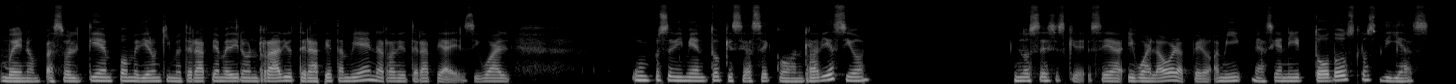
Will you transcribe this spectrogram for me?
bueno, pasó el tiempo, me dieron quimioterapia, me dieron radioterapia también. La radioterapia es igual un procedimiento que se hace con radiación. No sé si es que sea igual ahora, pero a mí me hacían ir todos los días.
